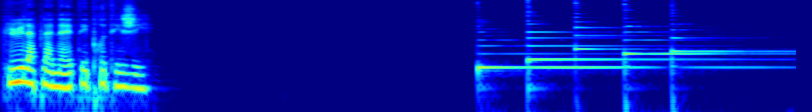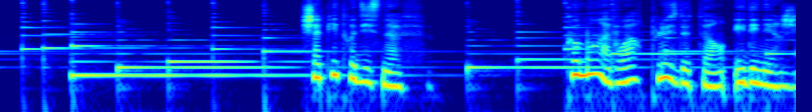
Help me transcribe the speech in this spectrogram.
plus la planète est protégée. Chapitre 19 Comment avoir plus de temps et d'énergie?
